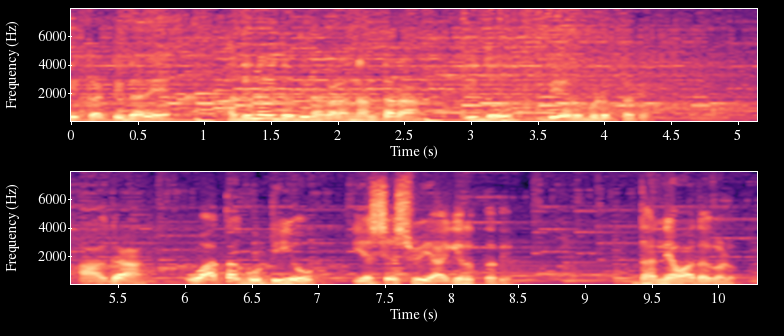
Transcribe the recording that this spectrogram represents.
ರೀತಿ ಕಟ್ಟಿದರೆ ಹದಿನೈದು ದಿನಗಳ ನಂತರ ಇದು ಬೇರು ಬಿಡುತ್ತದೆ. ಆಗ ವಾತಗೂಟಿಯು ಯಶಸ್ವಿಯಾಗಿರುತ್ತದೆ. ಧನ್ಯವಾದಗಳು.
